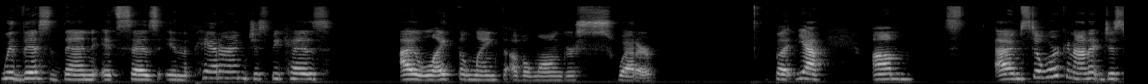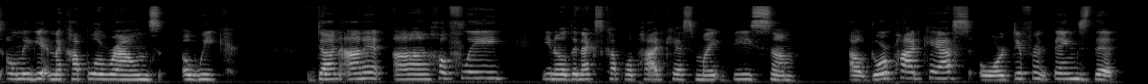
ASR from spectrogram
with this than it says in the pattern just because I like the length of a longer sweater. But yeah, um, I'm still working on it, just only getting a couple of rounds a week done on it. Uh, hopefully, you know, the next couple of podcasts might be some outdoor podcasts or different things that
